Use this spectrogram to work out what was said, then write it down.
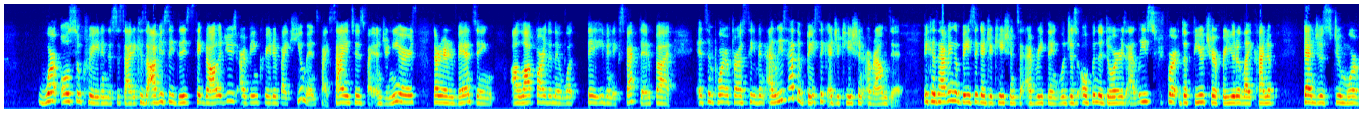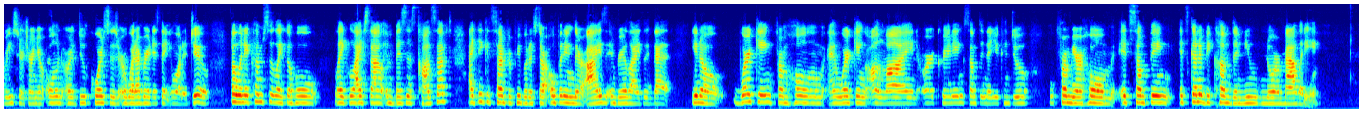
we're also creating the society because obviously these technologies are being created by humans, by scientists, by engineers that are advancing a lot farther than what they even expected. But it's important for us to even at least have the basic education around it. Because having a basic education to everything will just open the doors at least for the future for you to like kind of then just do more research on your own or do courses or whatever it is that you want to do. But when it comes to like the whole like lifestyle and business concept, I think it's time for people to start opening their eyes and realizing that, you know, working from home and working online or creating something that you can do from your home, it's something, it's going to become the new normality.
